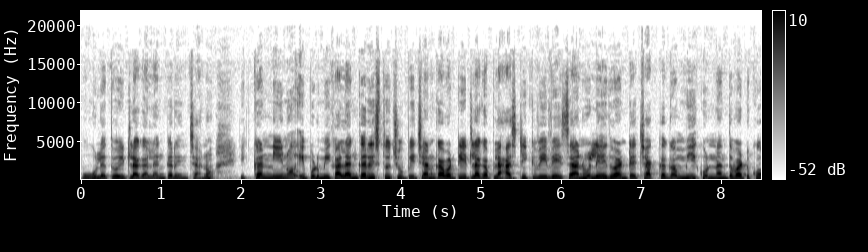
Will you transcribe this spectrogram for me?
పూలతో ఇట్లాగ అలంకరించాను. ఇక్కడ నేను ఇప్పుడు మీకు అలంకరిస్తూ చూపించాను కాబట్టి ఇట్లాగ ప్లాస్టిక్వి వేశాను. లేదు అంటే చక్కగా మీకున్నంత వరకు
